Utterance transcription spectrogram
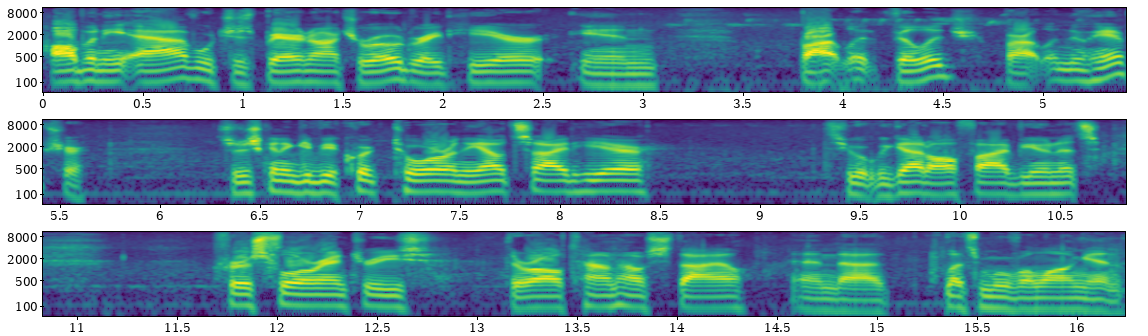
Albany Ave, which is Bear Notch Road right here in Bartlett Village, Bartlett, New Hampshire. So just going to give you a quick tour on the outside here, see what we got, all five units. First floor entries, they're all townhouse style, and uh, let's move along in.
